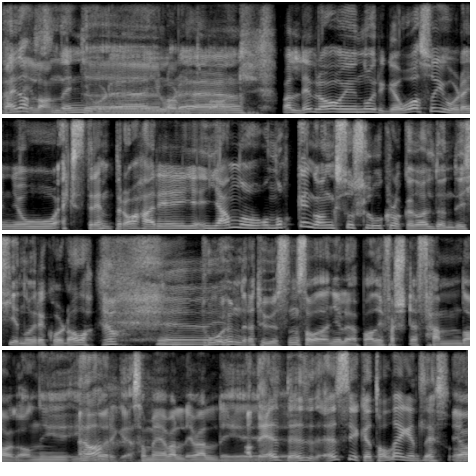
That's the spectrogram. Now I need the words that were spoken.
Nei da, langt, den gjorde, eh, gjorde bak. det veldig bra, og i Norge òg så gjorde den jo ekstremt bra her igjen, og nok en gang så slo Crocodile Dundee kinorekorder, da. Ja. 200 000 så den i løpet av de første fem dagene i, i Ja. Norge, som er veldig, veldig ja, det, det, det er syke tall, egentlig. Så, Ja,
